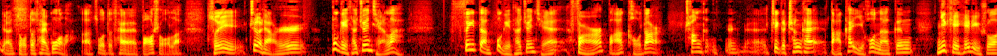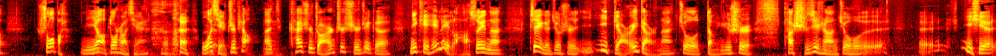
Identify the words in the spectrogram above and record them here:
呃走得太过了啊，做得太保守了，所以这俩人不给他捐钱了，非但不给他捐钱，反而把口袋敞开，呃这个撑开打开以后呢，跟 Nikki Haley 说说吧，你要多少钱，我写支票，呃开始转而支持这个 Nikki Haley 了哈，所以呢，这个就是一一点儿一点儿呢，就等于是他实际上就。呃，一些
